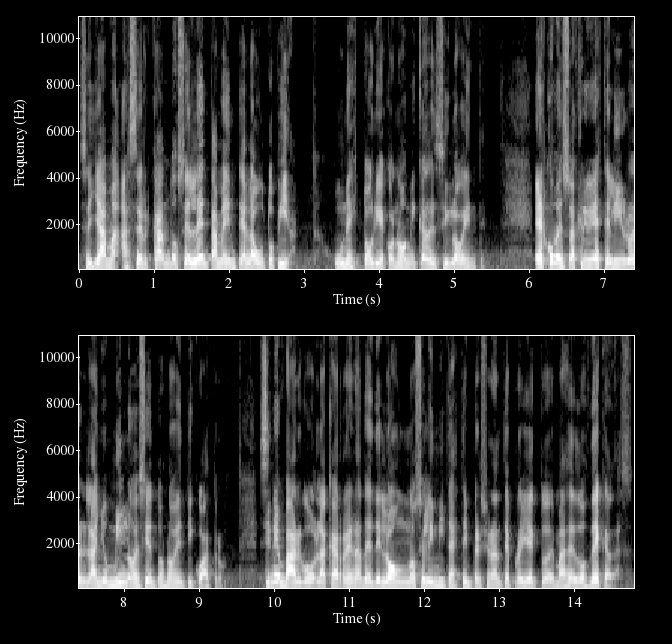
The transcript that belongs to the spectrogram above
Se llama Acercándose lentamente a la utopía una historia económica del siglo XX. Él comenzó a escribir este libro en el año 1994. Sin embargo, la carrera de DeLong no se limita a este impresionante proyecto de más de dos décadas.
